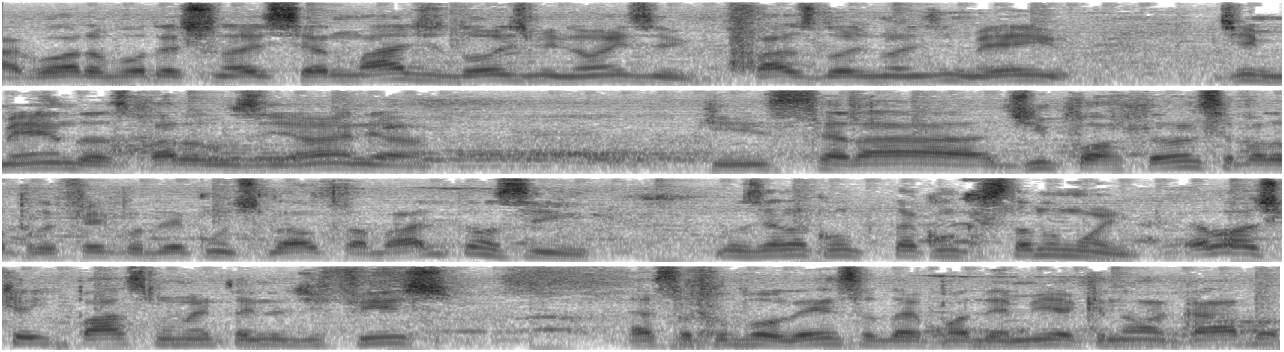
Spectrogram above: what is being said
agora eu vou destinar esse ano mais de 2 milhões e quase 2 milhões e meio de emendas para a Lusiânia, que será de importância para o prefeito poder continuar o trabalho. Então, assim, Luziana está conquistando muito. É lógico que passa um momento ainda difícil, essa turbulência da pandemia que não acaba,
